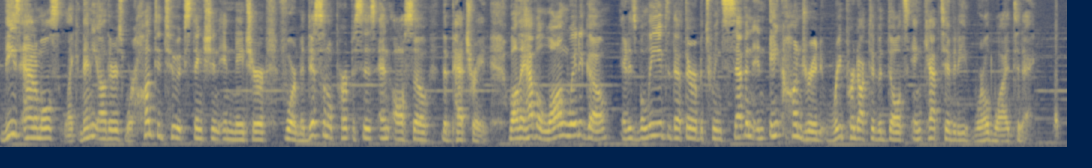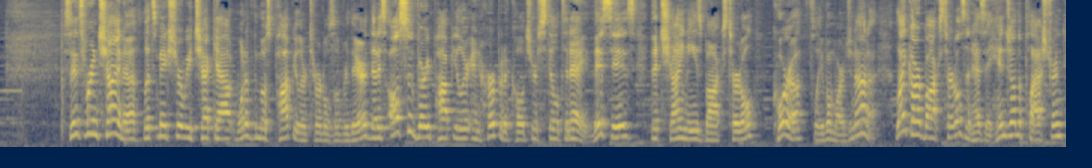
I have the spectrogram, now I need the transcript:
These animals, like many others, were hunted to extinction in nature for medicinal purposes and also the pet trade. While they have a long way to go, it is believed that there are between seven and 800 reproductive adults in captivity worldwide today. Since we're in China, let's make sure we check out one of the most popular turtles over there that is also very popular in herpetoculture still today. This is the Chinese box turtle, Cuora flavomarginata. Like our box turtles, it has a hinge on the plastron,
